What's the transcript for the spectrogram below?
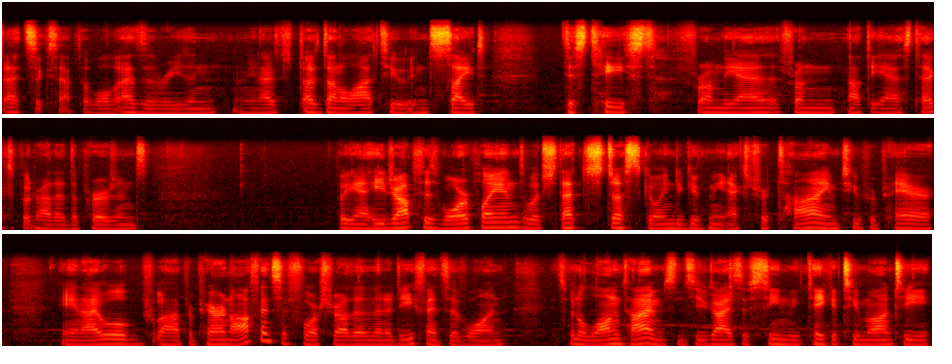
that's acceptable. That's the reason. I mean, I've, I've done a lot to incite distaste from the from not the Aztecs, but rather the Persians. But yeah, he drops his war plans, which that's just going to give me extra time to prepare, and I will uh, prepare an offensive force rather than a defensive one. It's been a long time since you guys have seen me take it to Monty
